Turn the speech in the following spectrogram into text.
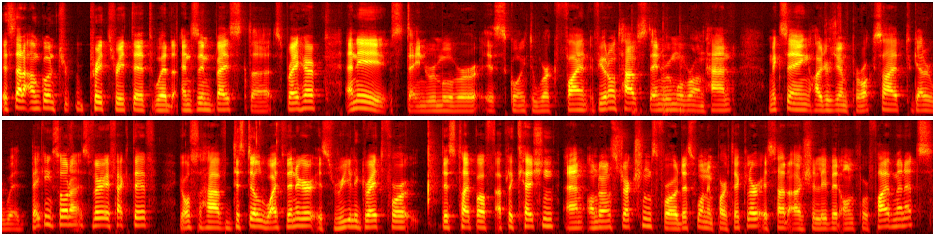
is that I'm going to pre-treat it with enzyme-based uh, spray here. Any stain remover is going to work fine. If you don't have stain remover on hand, mixing hydrogen peroxide together with baking soda is very effective. You also have distilled white vinegar is really great for this type of application. And on the instructions for this one in particular, it said I should leave it on for five minutes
